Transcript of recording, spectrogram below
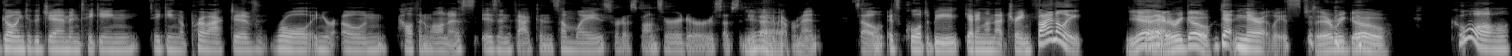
going to the gym and taking taking a proactive role in your own health and wellness is in fact in some ways sort of sponsored or subsidized yeah. by the government. So it's cool to be getting on that train finally. Yeah, there. there we go. Getting there at least. there we go. cool.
